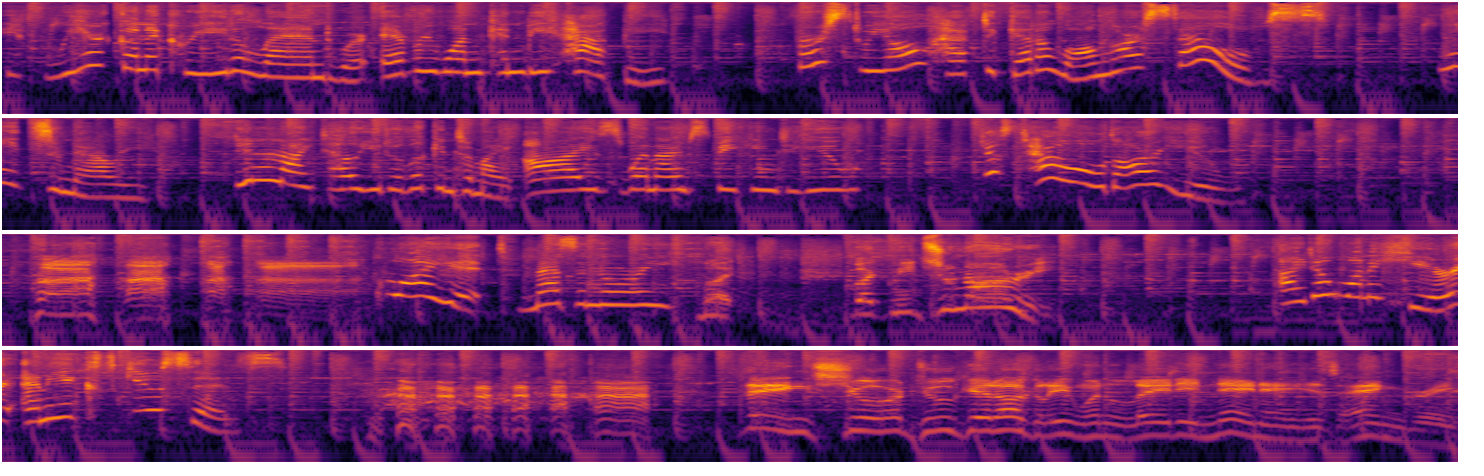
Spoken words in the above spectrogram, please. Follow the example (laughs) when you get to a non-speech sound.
If we're gonna create a land where everyone can be happy, first we all have to get along ourselves. Mitsunari, didn't I tell you to look into my eyes when I'm speaking to you? Just how old are you? (laughs) Quiet, Masanori. But, but Mitsunari! I don't want to hear any excuses. (laughs) Things sure do get ugly when Lady Nene is angry.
